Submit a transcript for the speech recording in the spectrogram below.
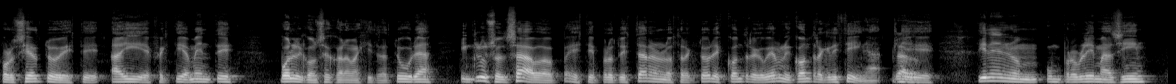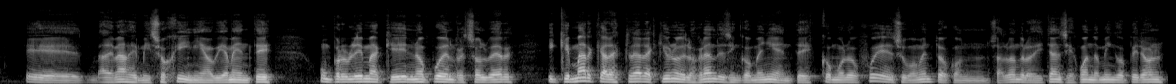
por cierto, este, hay efectivamente por el Consejo de la Magistratura, incluso el sábado este, protestaron los tractores contra el gobierno y contra Cristina. Eh, tienen un, problema allí, eh, además de misoginia, obviamente, un problema que no pueden resolver y que marca a las claras que uno de los grandes inconvenientes, como lo fue en su momento con Salvando las Distancias Juan Domingo Perón,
